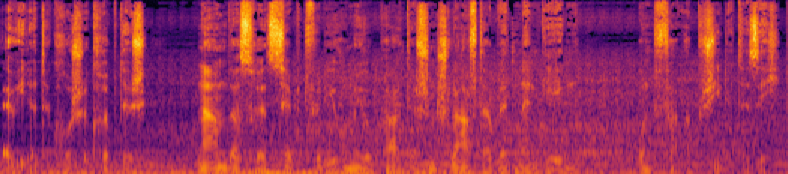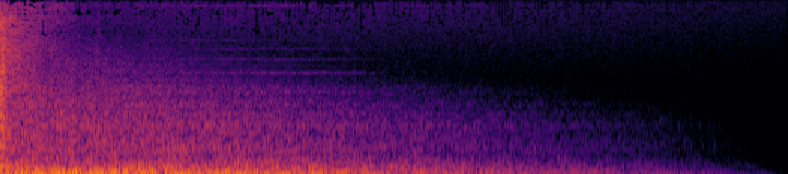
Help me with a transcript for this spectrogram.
erwiderte Krusche kryptisch, nahm das Rezept für die homöopathischen Schlaftabletten entgegen und verabschiedete sich.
